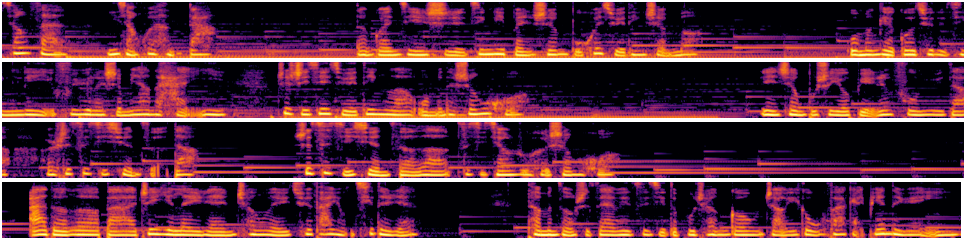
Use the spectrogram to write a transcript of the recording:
相反，影响会很大。但关键是经历本身不会决定什么，我们给过去的经历赋予了什么样的含义，这直接决定了我们的生活。人生不是由别人赋予的，而是自己选择的，是自己选择了自己将如何生活。阿德勒把这一类人称为缺乏勇气的人，他们总是在为自己的不成功找一个无法改变的原因，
